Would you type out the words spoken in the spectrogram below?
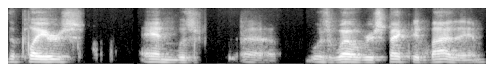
the players and was uh, was well respected by them.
